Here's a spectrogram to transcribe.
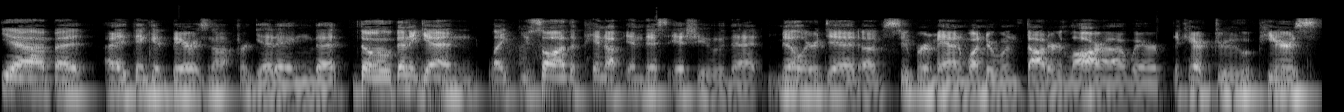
Yeah, but I think it bears not forgetting that, though, then again, like you saw the pinup in this issue that Miller did of Superman Wonder Woman's daughter Lara, where the character who appears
